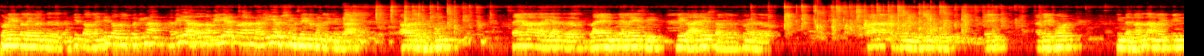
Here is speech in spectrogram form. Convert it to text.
துணைத் தலைவர் திரு ரஞ்சித் அவர் ரஞ்சித் அவர்கள் பார்த்தீங்கன்னா நிறைய அதாவது அமைதியாக இருப்பதாக நிறைய விஷயம் செய்து கொண்டிருக்கின்றார். அவர்களுக்கும் செயலாளர் ஐயா திரு லயன் எல்ஐசி ஜி ராஜேஷ் அவர்களுக்கும் எனது பாராட்டுகளை நிதியை தெரிவித்துக்கொள்கின்றேன் அதேபோல் இந்த நல்ல அமைப்பின்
